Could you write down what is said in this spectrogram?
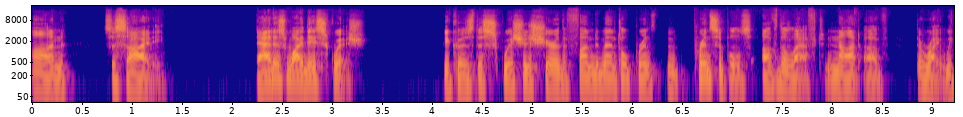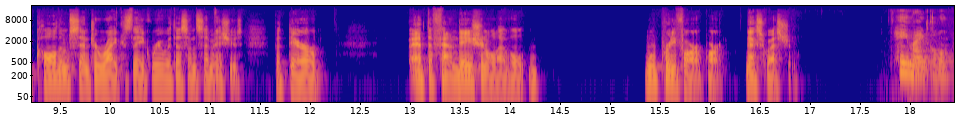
on society. That is why they squish, because the squishes share the fundamental prin- principles of the left, not of the right. We call them center right because they agree with us on some issues, but they're at the foundational level, we're pretty far apart. Next question. Hey, Michael.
